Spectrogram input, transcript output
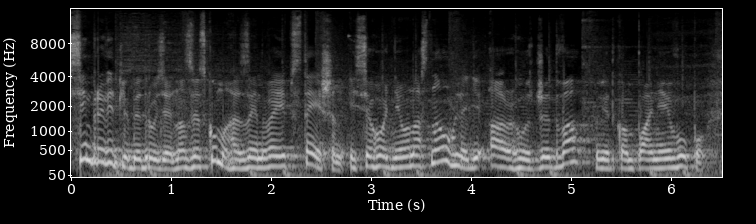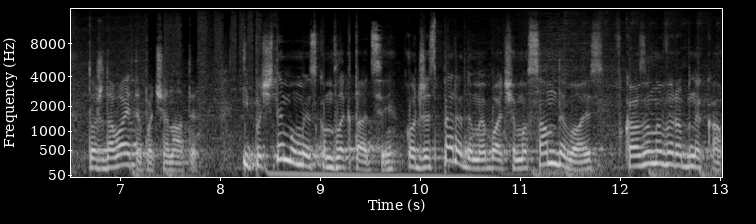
Всім привіт, любі друзі! На зв'язку магазин Vape. І сьогодні у нас на огляді Argus G2 від компанії WUPO. Тож давайте починати. І почнемо ми з комплектації. Отже, спереду ми бачимо сам девайс, вказано виробника,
